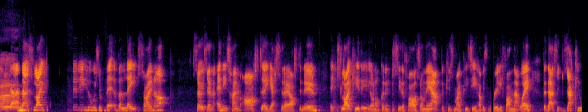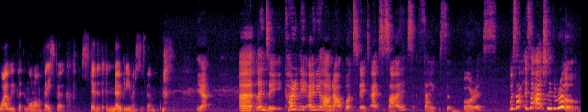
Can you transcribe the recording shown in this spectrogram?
Um, Yeah, and that's like somebody who was a bit of a late sign up. So then any time after yesterday afternoon, it's likely that you're not going to see the files on the app because my PT Hub is really fun that way. But that's exactly why we put them all on Facebook so that nobody misses them. Yeah. Uh, Lindsay, currently only allowed out once a day to exercise. Thanks, Boris. Was that is that actually the rule?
